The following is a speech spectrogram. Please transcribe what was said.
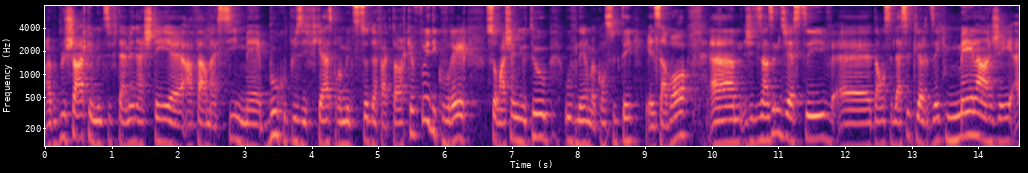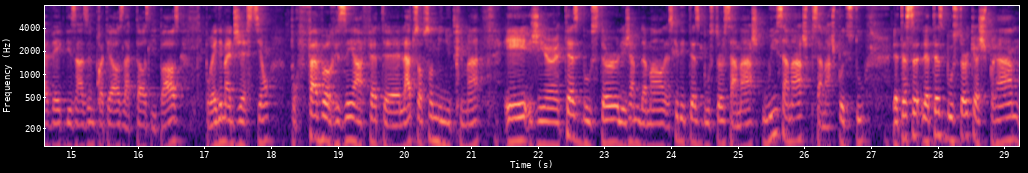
un peu plus cher qu'une multivitamine achetée euh, en pharmacie, mais beaucoup plus efficace pour une multitude de facteurs que vous pouvez découvrir sur ma chaîne YouTube ou venir me consulter et le savoir. Euh, j'ai des enzymes digestives, euh, dont c'est de l'acide chloridique mélangé avec des enzymes protéases, lactase, lipase pour aider ma digestion pour favoriser en fait euh, l'absorption de mes nutriments. Et j'ai un test booster. Les gens me demandent est-ce que des tests boosters ça marche? Oui, ça marche, puis ça marche pas du tout. Le test, le test booster que je prends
